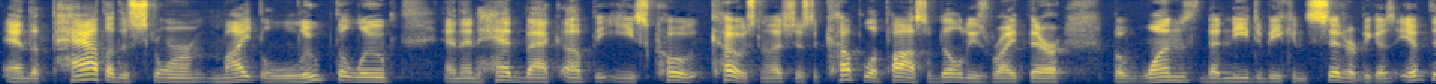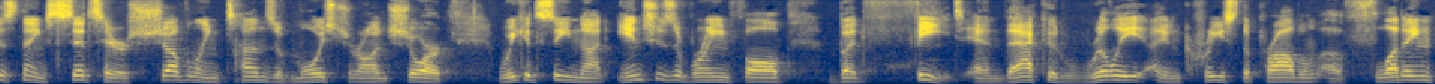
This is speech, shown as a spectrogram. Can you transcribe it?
and the path of the storm might loop the loop and then head back up the east coast. Now, that's just a couple of possibilities right there, but ones that need to be considered because if this thing sits here shoveling tons of moisture on shore, we could see not inches of rainfall, but feet, and that could really increase the problem of flooding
